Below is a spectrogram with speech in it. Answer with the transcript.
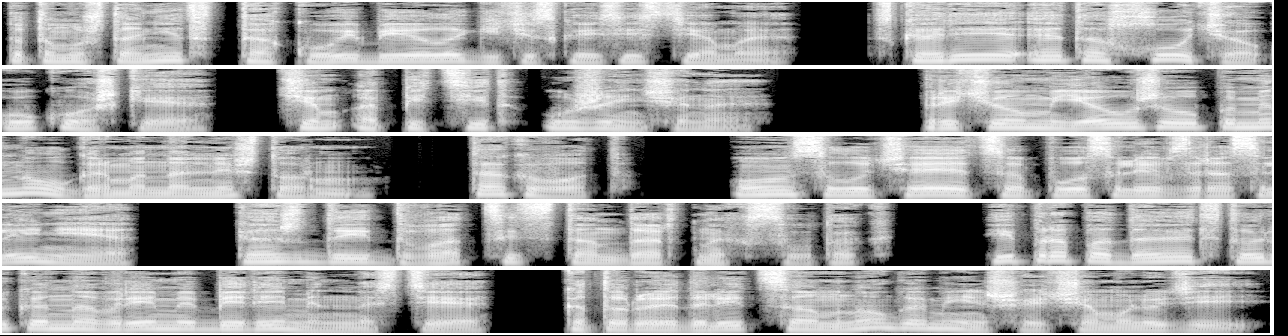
потому что нет такой биологической системы. Скорее, это хоча у кошки, чем аппетит у женщины. Причем я уже упомянул гормональный шторм. Так вот, он случается после взросления каждые 20 стандартных суток и пропадает только на время беременности, которое длится много меньше, чем у людей.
